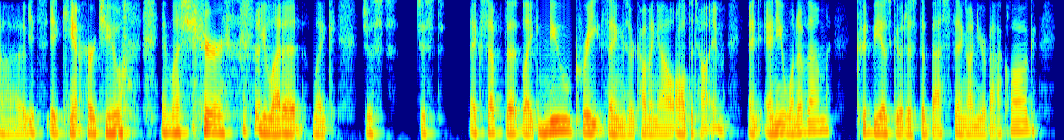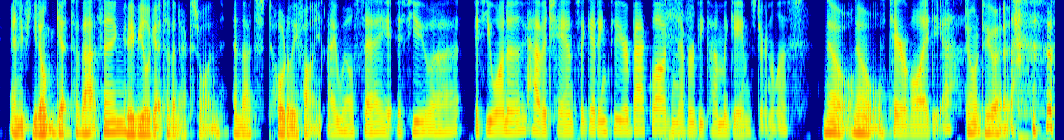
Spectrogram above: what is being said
Uh it's it can't hurt you unless you're you let it like just just accept that like new great things are coming out all the time and any one of them could be as good as the best thing on your backlog. And if you don't get to that thing maybe you'll get to the next one and that's totally fine. I will say if you uh if you want to have a chance at getting through your backlog, never become a games journalist. No, no, It's a terrible idea. don't do it.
